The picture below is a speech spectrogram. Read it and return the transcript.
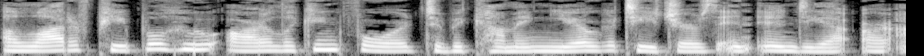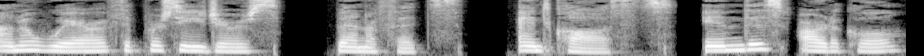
A lot of people who are looking forward to becoming yoga teachers in India are unaware of the procedures, benefits, and costs. In this article,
